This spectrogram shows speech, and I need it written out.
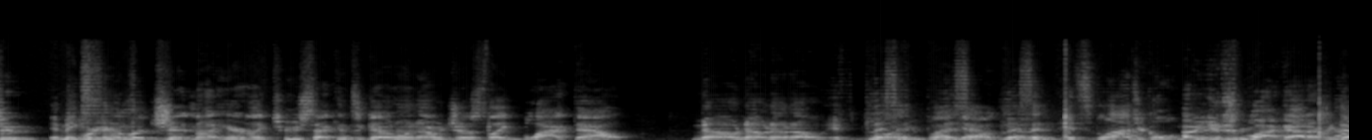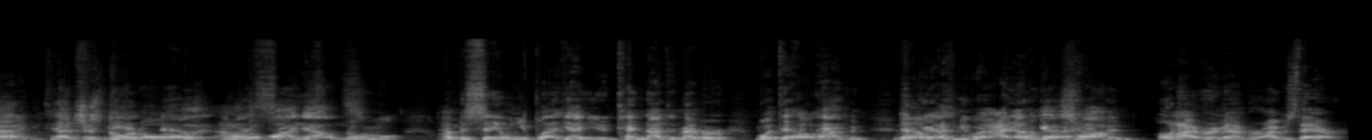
Dude, It makes were sense. you legit not here like two seconds ago No, no, when no. you just like blacked out? No, no, no, no. If No, listen, you black listen, out, listen. It's logical. Oh, you just black out every No, day. That's just normal. No, I'm normal not saying blackouts. normal. I'm just saying when you black out, you tend not to remember what the hell happened. No. If you ask me what I, I Well, don't know guess what what? happened. Hold on. I remember. I was there.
